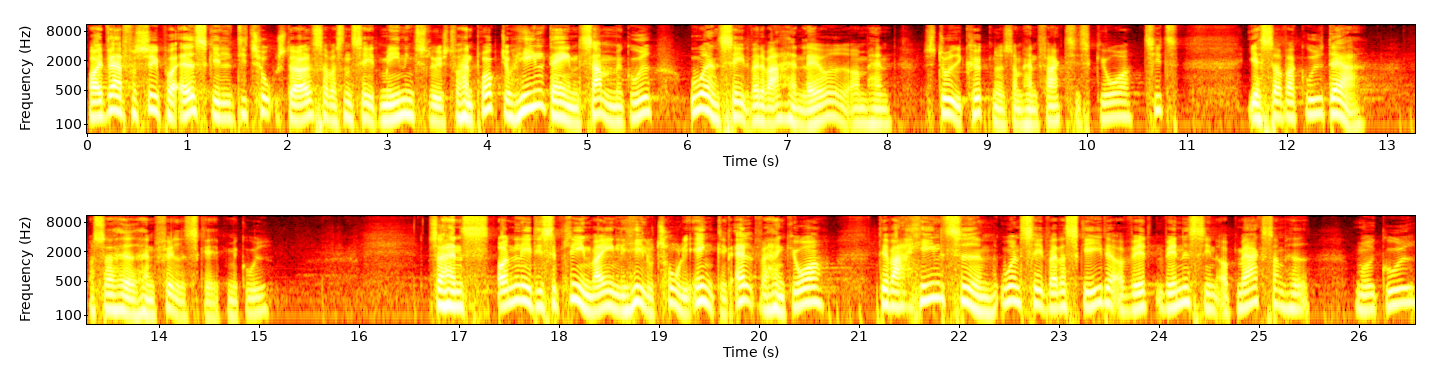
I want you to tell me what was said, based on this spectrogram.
Og et hvert forsøg på at adskille de to størrelser var sådan set meningsløst, for han brugte jo hele dagen sammen med Gud, uanset hvad det var, han lavede, om han stod i køkkenet, som han faktisk gjorde tit, ja, så var Gud der, og så havde han fællesskab med Gud. Så hans åndelige disciplin var egentlig helt utrolig enkelt. Alt, hvad han gjorde, det var hele tiden, uanset hvad der skete, at vende sin opmærksomhed mod Gud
